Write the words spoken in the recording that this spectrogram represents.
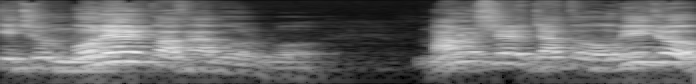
কিছু মনের কথা বলব। মানুষের যত অভিযোগ,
